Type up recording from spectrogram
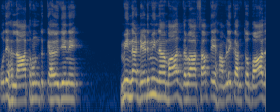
ਉਹਦੇ ਹਾਲਾਤ ਹੁਣ ਕਿਹੋ ਜਿਹੇ ਨੇ। ਮਹੀਨਾ, ਡੇਢ ਮਹੀਨਾ ਬਾਅਦ ਦਰਬਾਰ ਸਾਹਿਬ ਤੇ ਹਮਲੇ ਕਰਨ ਤੋਂ ਬਾਅਦ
